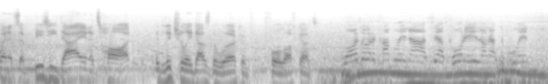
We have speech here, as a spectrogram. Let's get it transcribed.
When it's a busy day and it's hot, it literally does the work of four lifeguards. Guys, I've got a couple in uh, South Corner here that I'm going to have to pull in.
